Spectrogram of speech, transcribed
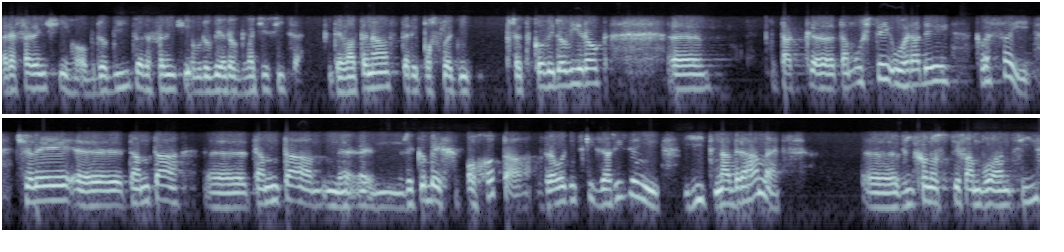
referenčního období, to referenční období je rok 2019, tedy poslední předcovidový rok, eh, tak eh, tam už ty úhrady klesají. Čili eh, tam ta, eh, tam ta, řekl bych, ochota zdravotnických zařízení jít nad rámec výkonnosti v ambulancích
